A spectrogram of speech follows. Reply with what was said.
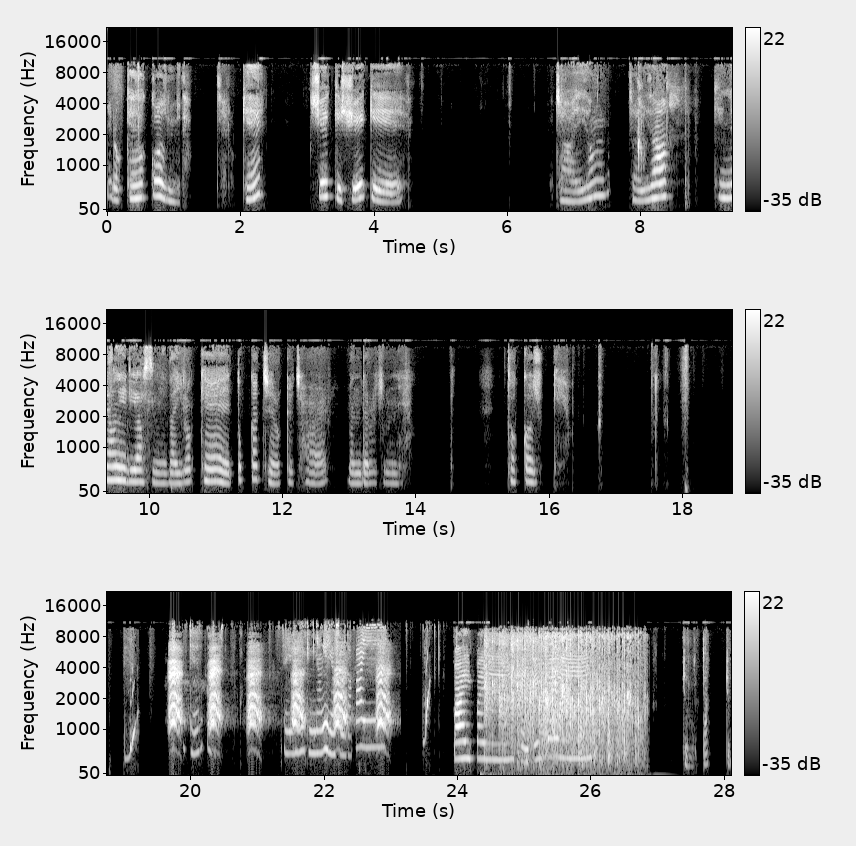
이렇게 섞어줍니다. 자, 이렇게 쉐이키 쉐이키 자, 이상, 자, 이상 김영일이었습니다. 이렇게 똑같이 이렇게 잘 만들어줬네요. 섞어줄게요. 빠이빠이, 빠이빠이빠이. 좀 딱, 좀.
